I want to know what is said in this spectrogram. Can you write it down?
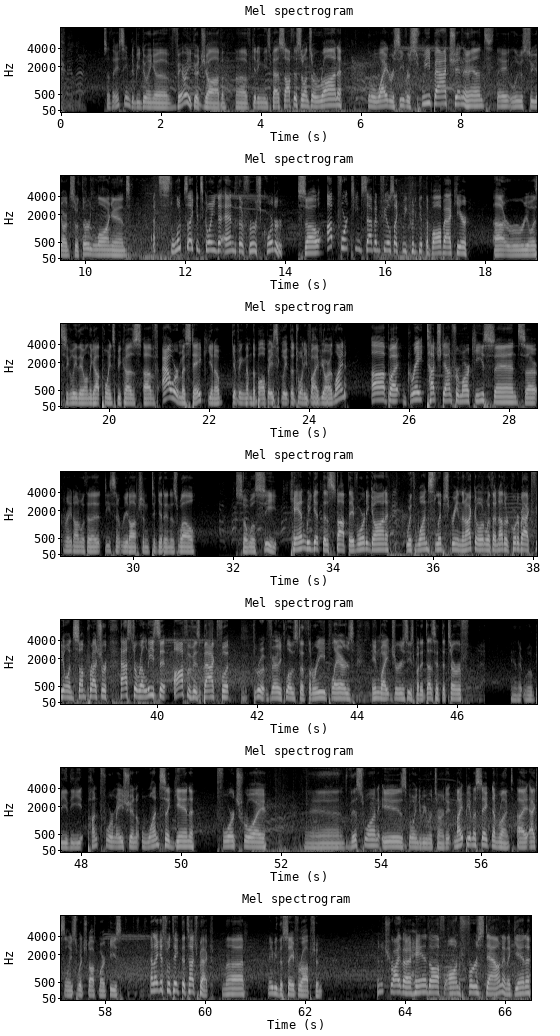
So they seem to be doing a very good job of getting these passes off. This one's a run. Little wide receiver sweep action, and they lose two yards. So third and long, and that looks like it's going to end the first quarter. So up 14-7 feels like we could get the ball back here. Uh, realistically, they only got points because of our mistake, you know, giving them the ball basically at the 25-yard line. Uh, but great touchdown for Marquise and uh, right on with a decent read option to get in as well. So we'll see. Can we get this stop? They've already gone with one slip screen. They're not going with another quarterback feeling some pressure. Has to release it off of his back foot. Threw it very close to three players in white jerseys, but it does hit the turf. And it will be the punt formation once again for Troy. And this one is going to be returned. It might be a mistake. Never mind. I accidentally switched off Marquise. And I guess we'll take the touchback. Uh, maybe the safer option. Gonna try the handoff on first down. And again,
